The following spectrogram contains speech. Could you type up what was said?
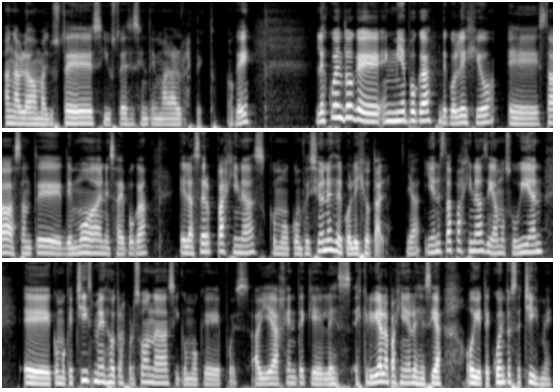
han hablado mal de ustedes y ustedes se sienten mal al respecto, ¿ok? Les cuento que en mi época de colegio eh, estaba bastante de moda en esa época el hacer páginas como confesiones del colegio tal. ¿Ya? Y en estas páginas, digamos, subían eh, como que chismes de otras personas y como que pues había gente que les escribía a la página y les decía, oye, te cuento este chisme,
